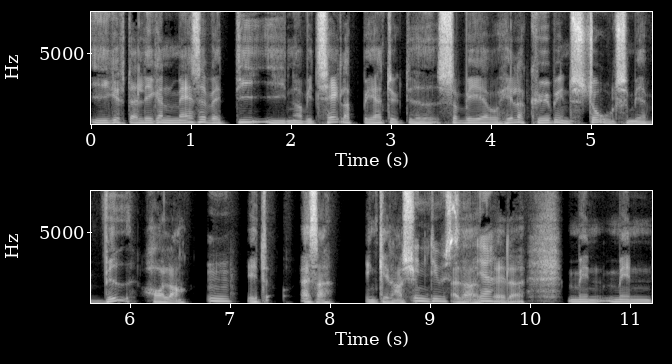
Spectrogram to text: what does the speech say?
ikke. Der ligger en masse værdi i, når vi taler bæredygtighed, så vil jeg jo hellere købe en stol, som jeg ved holder mm. et, altså en generation. En livstid, eller, ja. Eller, men, men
